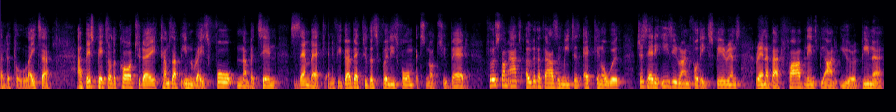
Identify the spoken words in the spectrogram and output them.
a little later. Our best bet on the card today comes up in race 4, number 10, Zambak. And if you go back to this filly's form, it's not too bad. First time out over the 1,000 meters at Kenilworth, just had an easy run for the experience ran about five lengths behind Europina.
